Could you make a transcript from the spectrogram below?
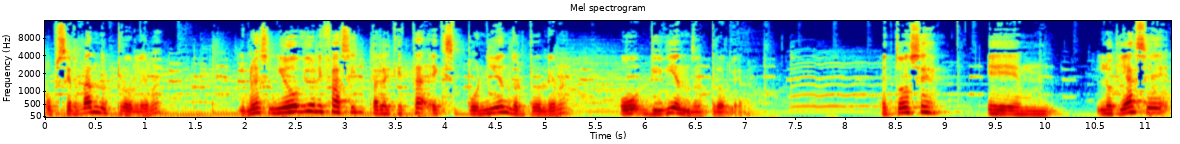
observando el problema, y no es ni obvio ni fácil para el que está exponiendo el problema o viviendo el problema. Entonces, em, lo que hace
